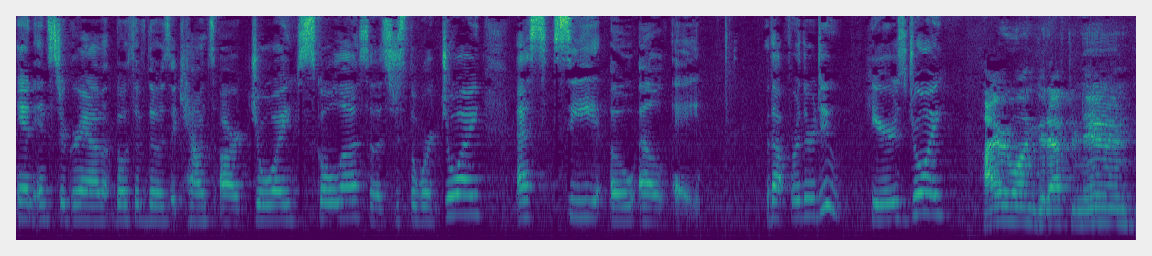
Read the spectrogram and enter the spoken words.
and Instagram. Both of those accounts are Joy Scola, so that's just the word Joy, S C O L A. Without further ado, here's Joy. Hi, everyone. Good afternoon.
